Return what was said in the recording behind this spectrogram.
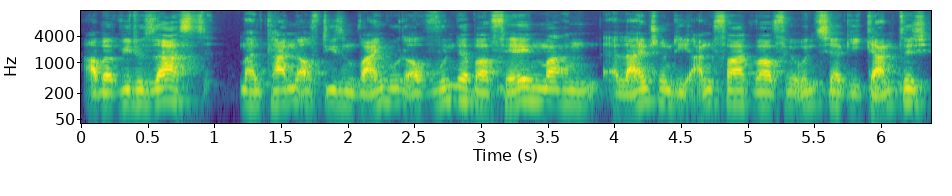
Aber wie du sagst, man kann auf diesem Weingut auch wunderbar Ferien machen. Allein schon die Anfahrt war für uns ja gigantisch.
